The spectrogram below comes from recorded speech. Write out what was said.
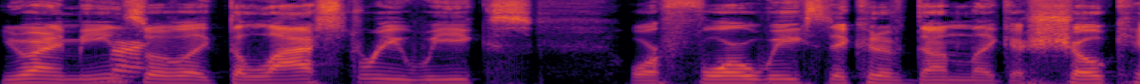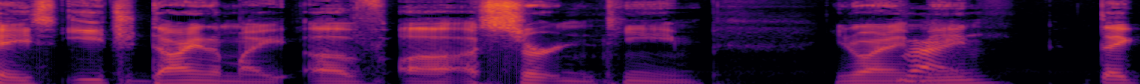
You know what I mean? Right. So like the last three weeks or four weeks, they could have done like a showcase each dynamite of uh, a certain team. You know what I Right. mean? They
